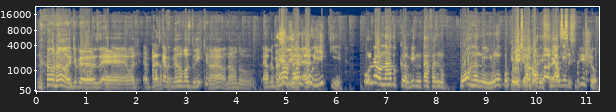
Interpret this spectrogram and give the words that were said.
Não, não, eu digo, eu- é, eu parece que é a Não, mesma voz do Ikki, não é? Não, do. É a, voz É a do voz é. do Wiki. O Leonardo Camilo não tava fazendo porra nenhuma porque o não não aparecia. aparece. Alguém disse, bicho,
